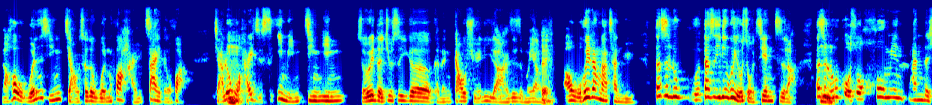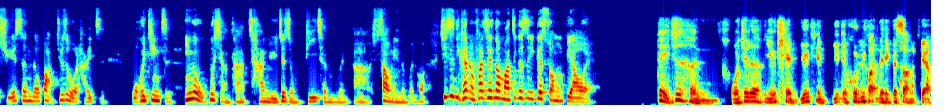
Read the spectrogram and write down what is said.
然后文型脚车的文化还在的话，假如我嗯孩子是一名精英，所谓的就是一个可能高学历啦，还是怎么样，对然后我会让他参与，但是如果但是一定会有所限制啦。但是嗯如果说后面班的学生的话，就是我的孩子。我会禁止，因为我不想他参与这种低层文啊、少年的文化。其实你看，我发现到吗？这个是一个双标，哎，对，这很，我觉得有点、有点、有点混乱的一个双标。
